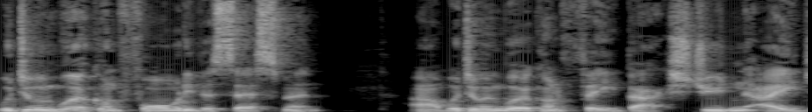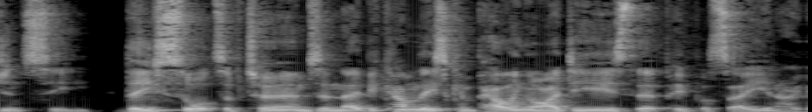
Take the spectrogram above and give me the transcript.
we're doing work on formative assessment. Uh, we're doing work on feedback, student agency, these sorts of terms. And they become these compelling ideas that people say, you know,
